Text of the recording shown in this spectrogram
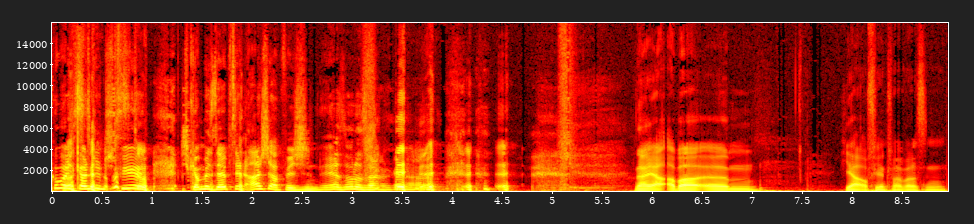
Guck mal, ich kann schon spülen. Ich kann mir selbst den Arsch abwischen. Ja, so eine Sache. Ahnung. Naja, aber ähm, ja, auf jeden Fall war das ein,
